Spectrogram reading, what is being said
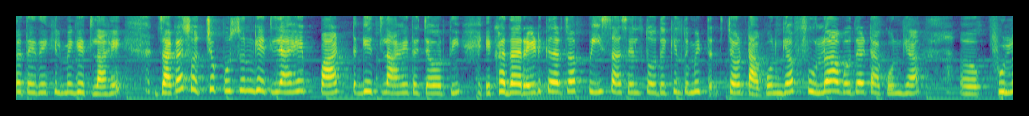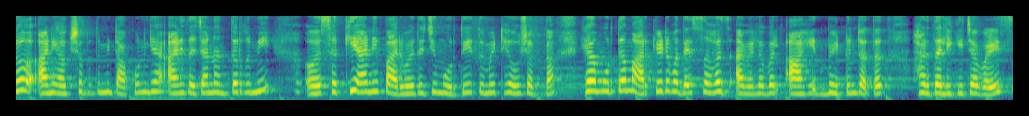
तर ते देखील मी घेतलं आहे. जागा स्वच्छ पुसून घेतली आहे पाट घेतला आहे त्याच्यावरती. एखादा रेड कलरचा पीस असेल तो देखील तुम्ही त्याच्यावर टाकून घ्या. फुलं अगोदर टाकून घ्या. फुलं आणि अक्षता तुम्ही टाकून घ्या आणि त्याच्यानंतर तुम्ही सखी आणि पार्वतीची मूर्ती तुम्ही ठेवू शकता. ह्या मूर्त्या मार्केटमध्ये सहज अवेलेबल आहेत भेटून जातात हरतालिकेच्या वेळेस.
